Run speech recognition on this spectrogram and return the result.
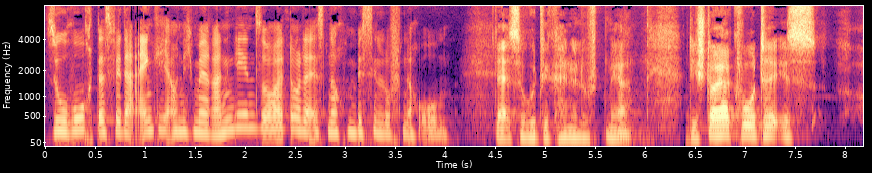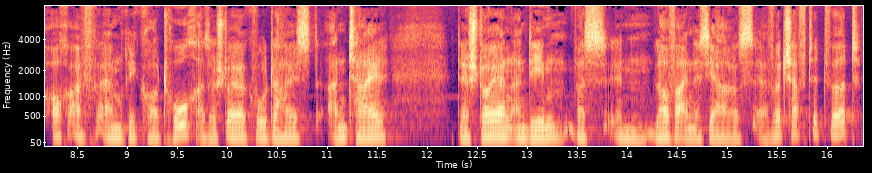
so hoch, dass wir da eigentlich auch nicht mehr rangehen sollten oder ist noch ein bisschen Luft nach oben? Da ist so gut wie keine Luft mehr. Die Steuerquote ist auch auf einem Rekord hoch. Also Steuerquote heißt Anteil der Steuern an dem, was im Laufe eines Jahres erwirtschaftet wird,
